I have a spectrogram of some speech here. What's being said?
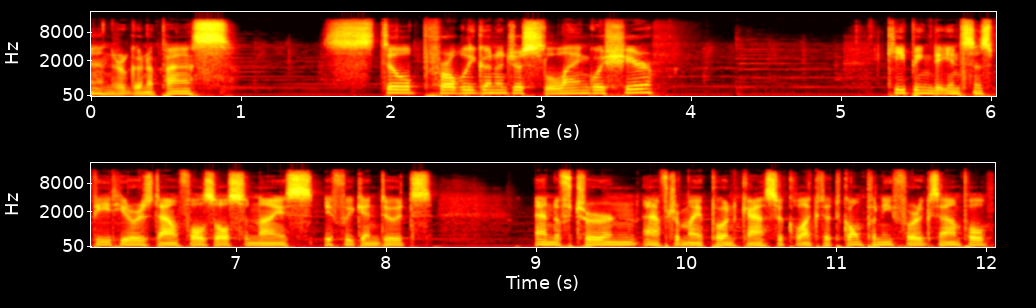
And they're gonna pass. Still probably gonna just languish here. Keeping the instant speed here is downfall is also nice, if we can do it end of turn after my opponent casts a collected company, for example.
